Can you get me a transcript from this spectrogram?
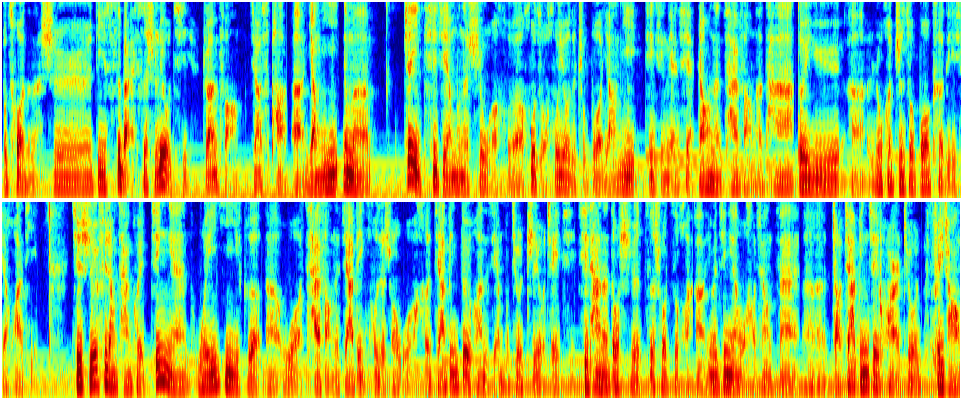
不错的呢，是第四百四十六期专访 JustPod 啊杨一。那么。这一期节目呢，是我和忽左忽右的主播杨一进行连线，然后呢，采访了他对于呃如何制作播客的一些话题。其实非常惭愧，今年唯一一个呃我采访的嘉宾，或者说我和嘉宾对话的节目，就只有这一期，其他呢都是自说自话啊。因为今年我好像在呃找嘉宾这块就非常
